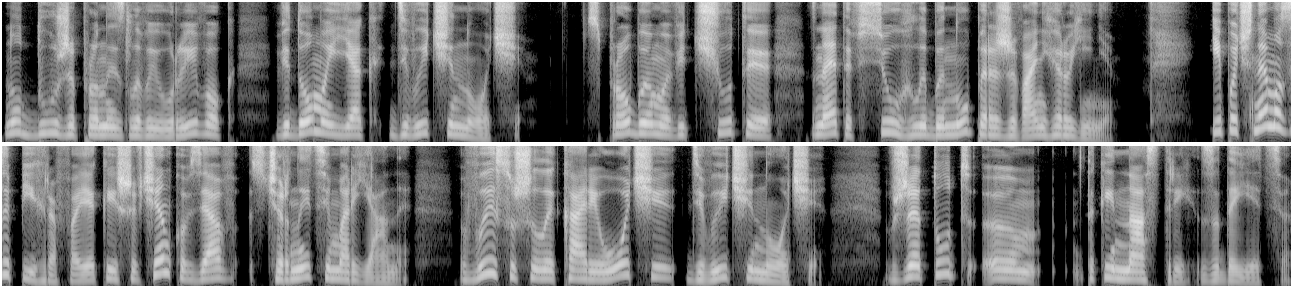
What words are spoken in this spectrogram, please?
ну дуже пронизливий уривок, відомий як «Дівичі ночі». Спробуємо відчути, знаєте, всю глибину переживань героїні. І почнемо з епіграфа, який Шевченко взяв з черниці Мар'яни. «Висушили карі очі, дівичі ночі». Вже тут ем, такий настрій задається.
